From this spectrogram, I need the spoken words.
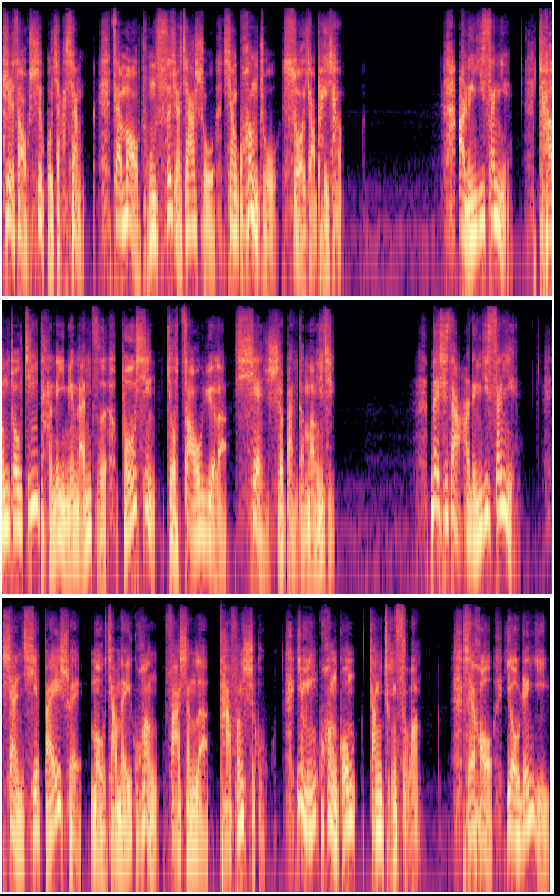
制造事故假象，再冒充死者家属向矿主索要赔偿。二零一三年，常州金坛的一名男子不幸就遭遇了现实版的盲井。那是在二零一三年，陕西白水某家煤矿发生了塌方事故，一名矿工当场死亡。随后，有人以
